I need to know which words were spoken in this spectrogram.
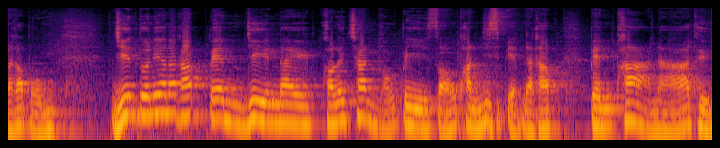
นะครับผมยีนตัวนี้นะครับเป็นยีนในคอลเลกชันของปี 2021 นะครับ เป็นผ้าหนาถึง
